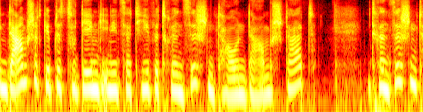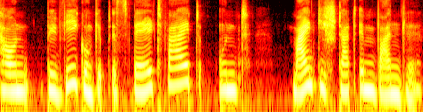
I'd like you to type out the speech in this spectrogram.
In Darmstadt gibt es zudem die Initiative Transition Town Darmstadt. Die Transition Town Bewegung gibt es weltweit und meint die Stadt im Wandel.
